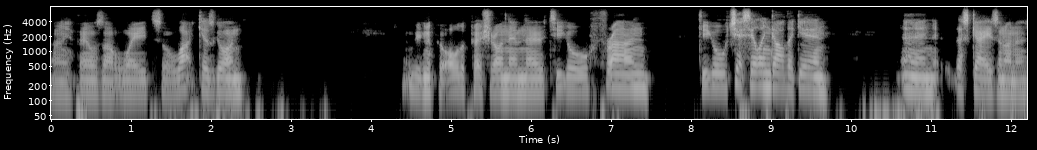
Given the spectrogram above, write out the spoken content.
And he fails that wide, so Lack is gone. We're going to put all the pressure on them now. Tigo, Frahn, Tigo, Jesse Lingard again. And this guy is on a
